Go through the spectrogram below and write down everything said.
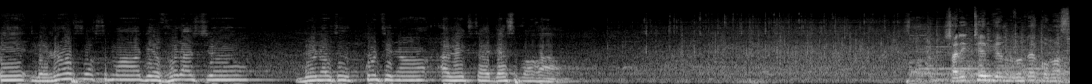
et le renforcement des relations de notre continent avec sa diaspora. Charité bien ordonnée commence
